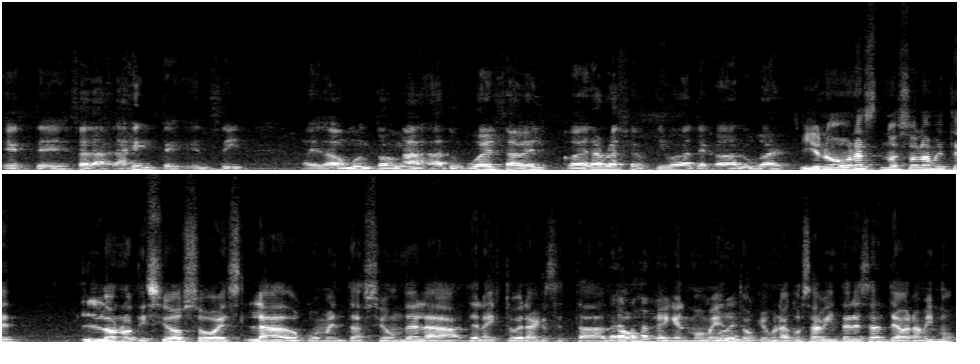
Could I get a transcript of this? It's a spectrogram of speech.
este, o sea, la, la gente en sí, ayudaba un montón a, a tu poder saber cuál es la perspectiva de cada lugar. Y no, una- no es solamente lo noticioso, es la documentación de la, de la historia que se está dando en el en el momento, momento. que es una cosa bien interesante. Ahora mismo,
